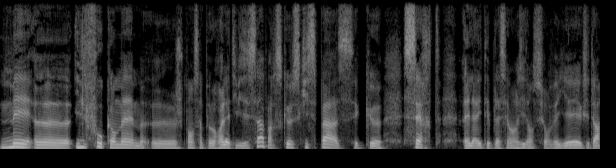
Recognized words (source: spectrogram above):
Mais euh, il faut quand même, euh, je pense, un peu relativiser ça parce que ce qui se passe, c'est que certes, elle a été placée en résidence surveillée, etc.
